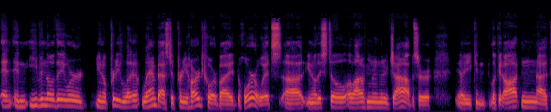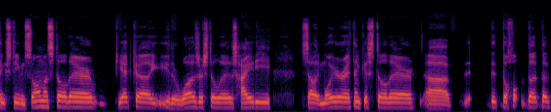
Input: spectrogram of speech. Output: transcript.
and and even though they were you know pretty lambasted pretty hardcore by Horowitz, uh, you know they still a lot of them are in their jobs. Or you know you can look at Auten. I think Stephen Somma's still there. Pientka either was or still is. Heidi, Sally Moyer I think is still there. Uh, the, the the the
